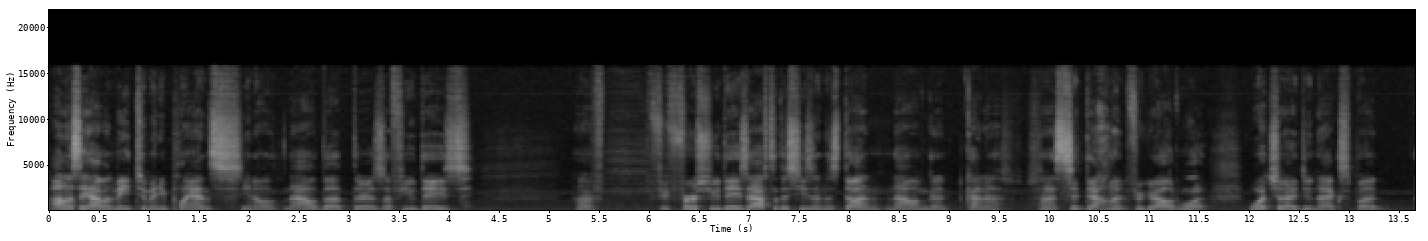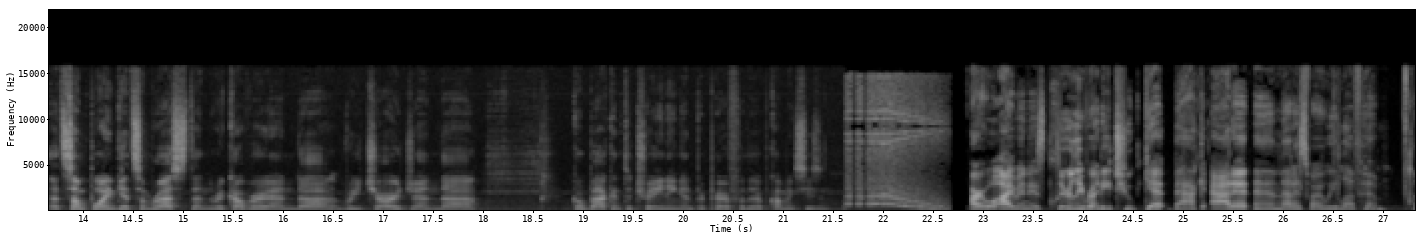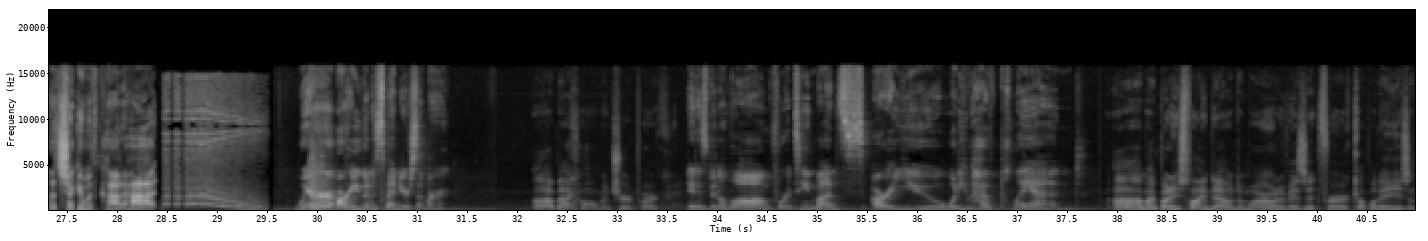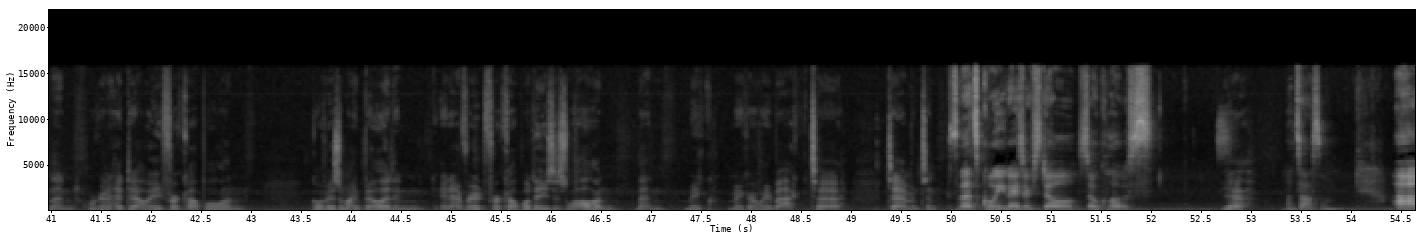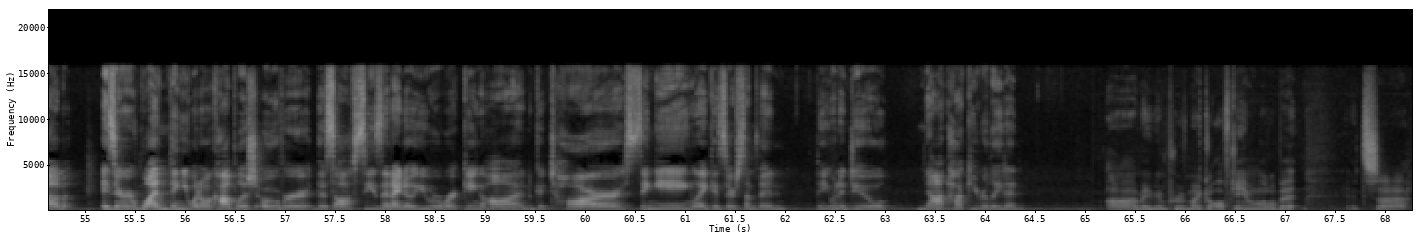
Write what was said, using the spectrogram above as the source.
honestly, haven't made too many plans. You know, now that there's a few days, uh, few, first few days after the season is done, now I'm gonna kind of sit down and figure out what what should I do next. But at some point, get some rest and recover and uh, recharge and uh, go back into training and prepare for the upcoming season. All right, well, Ivan is clearly ready to get back at it, and that is why we love him. Let's check in with Carter Hart. Where are you going to spend your summer? Uh, back home in Sherwood Park. It has been a long 14 months. Are you, what do you have planned? Uh, my buddy's flying down tomorrow to visit for a couple days, and then we're gonna head to LA for a couple and go visit my billet in, in Everett for a couple days as well, and then make make our way back to to Edmonton. So that's cool. You guys are still so close. Yeah. That's awesome. Um, is there one thing you want to accomplish over this off season? I know you were working on guitar, singing. Like, is there something that you want to do not hockey related? Uh, maybe improve my golf game a little bit. It's uh,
